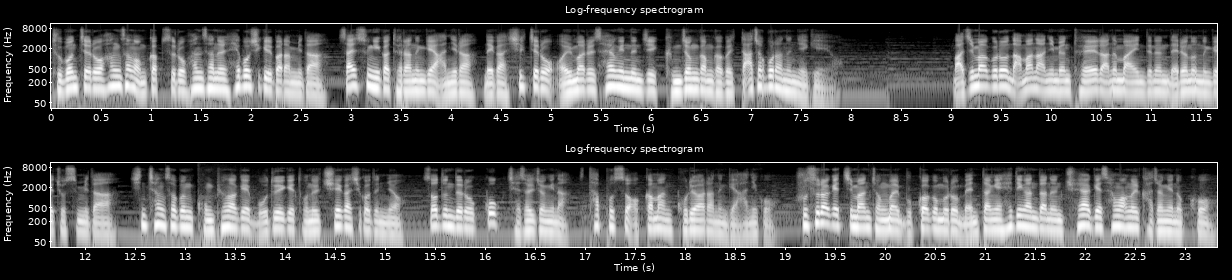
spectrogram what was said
두 번째로 항상 엄값으로 환산을 해보시길 바랍니다. 쌀숭이가 되라는 게 아니라 내가 실제로 얼마를 사용했는지 금전 감각을 따져보라는 얘기예요. 마지막으로 나만 아니면 돼 라는 마인드는 내려놓는 게 좋습니다. 신창섭은 공평하게 모두에게 돈을 취해 가시거든요. 써둔 대로 꼭 재설정이나 스타포스 억가만 고려하라는 게 아니고 후술하겠지만 정말 묵과금으로 맨땅에 헤딩한다는 최악의 상황을 가정해놓고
